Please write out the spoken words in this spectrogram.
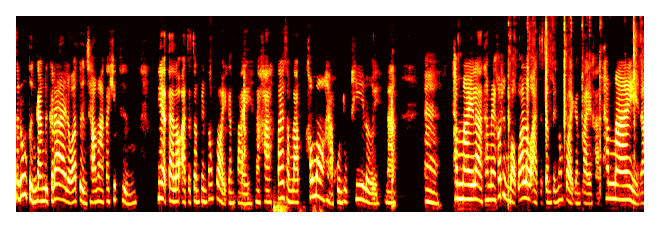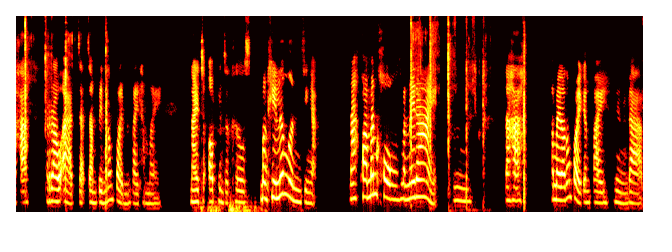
สะดุ้งตื่นกลางดึกก็ได้หรือว่าตื่นเช้ามาก็คิดถึง เนี่ยแต่เราอาจจะจำเป็นต้องปล่อยกันไปนะคะ ใต้สำรับเขามองหาคุณทุกที่เลยนะอ่าทำไมล่ะทำไมเขาถึงบอกว่าเราอาจจะจำเป็นต้องปล่อยกันไปคะทำไมนะคะ เราอาจจะจำเป็นต้องปล่อยมันไปทำไม Knight of Pentacles บางทีเรื่องเงินจริงอะนะความมั่นคงมันไม่ได้ อืมนะคะ ทำไมเราต้องปล่อยกันไปหนึ่งดาบ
